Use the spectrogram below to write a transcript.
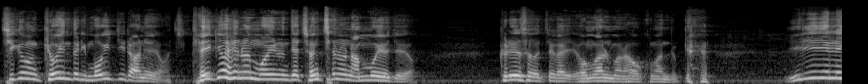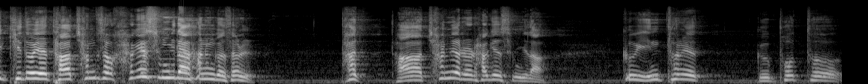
지금은 교인들이 모이질 않아요. 개교회는 모이는데 전체는 안 모여져요. 그래서 제가 이 말만 하고 그만둘게. 112 기도에 다 참석하겠습니다 하는 것을 다, 다 참여를 하겠습니다. 그 인터넷 그 포터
